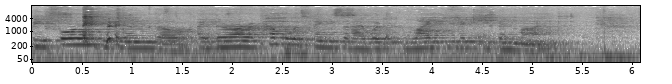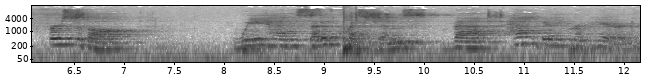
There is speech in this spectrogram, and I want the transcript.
Before we begin, though, I, there are a couple of things that I would like you to keep in mind. First of all, we have a set of questions that have been prepared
